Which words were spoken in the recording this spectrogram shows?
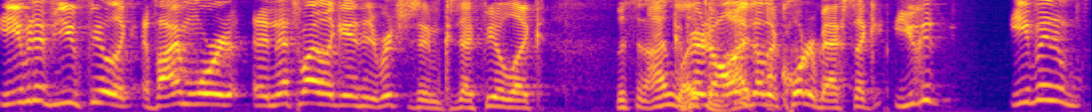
even if you feel like if I'm more, and that's why I like Anthony Richardson because I feel like Listen, I like compared to him. all these I- other quarterbacks, like you could, even if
